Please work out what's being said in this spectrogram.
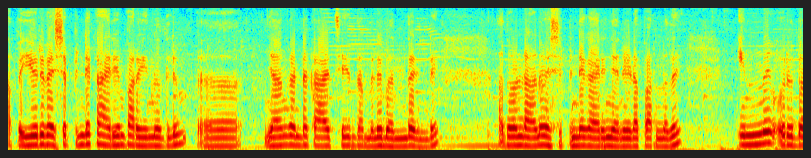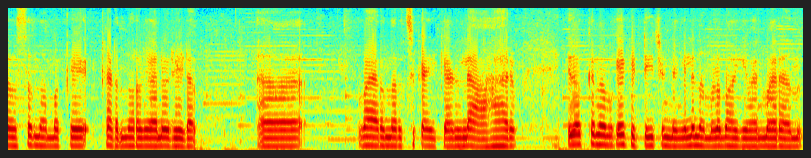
അപ്പോൾ ഈ ഒരു വിശപ്പിന്റെ കാര്യം പറയുന്നതിലും ഞാൻ കണ്ട കാഴ്ചയും തമ്മിൽ ബന്ധമുണ്ട്. അതുകൊണ്ടാണ് വിശപ്പിന്റെ കാര്യം ഞാനിവിടെ പറഞ്ഞത്. ഇന്ന് ഒരു ദിവസം നമുക്ക് കിടന്നുറങ്ങാനൊരിടം വയറു നിറച്ച് കഴിക്കാനുള്ള ആഹാരം ഇതൊക്കെ നമുക്ക് കിട്ടിയിട്ടുണ്ടെങ്കിൽ നമ്മൾ ഭാഗ്യവാന്മാരാണ്.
